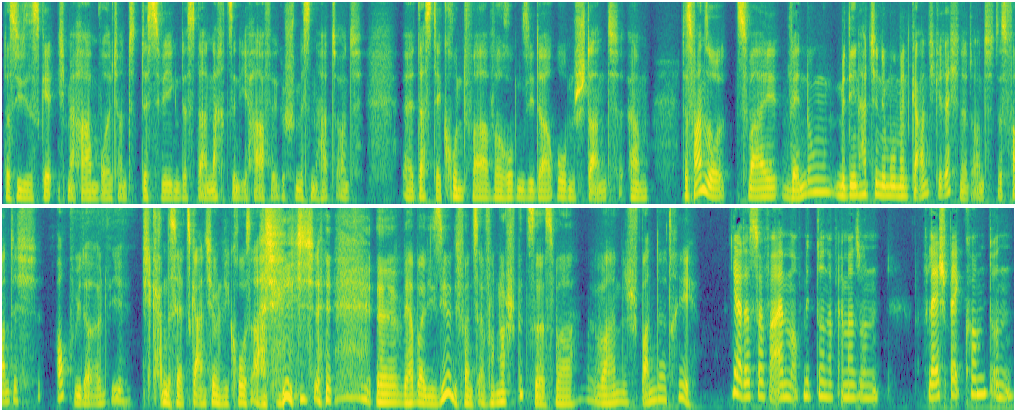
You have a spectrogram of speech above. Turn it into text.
dass sie dieses Geld nicht mehr haben wollte und deswegen das da nachts in die Havel geschmissen hat und äh, das der Grund war, warum sie da oben stand. Ähm, das waren so zwei Wendungen, mit denen hatte ich in dem Moment gar nicht gerechnet und das fand ich auch wieder irgendwie, ich kann das jetzt gar nicht irgendwie großartig äh, verbalisieren, ich fand es einfach nur spitze, es war, war ein spannender Dreh. Ja, das war vor allem auch mit drin auf einmal so ein Flashback kommt und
